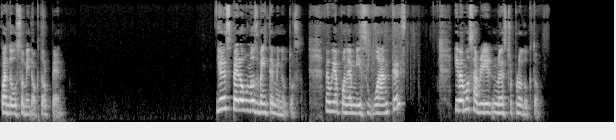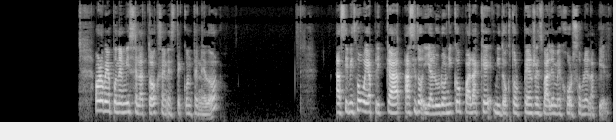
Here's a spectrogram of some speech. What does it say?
cuando uso mi Dr. Pen. Yo espero unos 20 minutos. Me voy a poner mis guantes y vamos a abrir nuestro producto. Ahora voy a poner mi Celatox en este contenedor. Asimismo voy a aplicar ácido hialurónico para que mi Dr. Pen resbale mejor sobre la piel.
